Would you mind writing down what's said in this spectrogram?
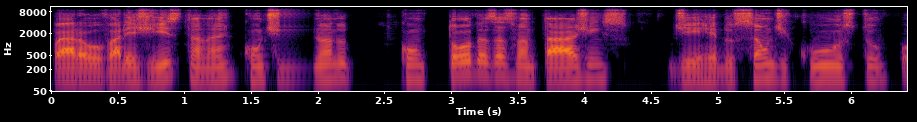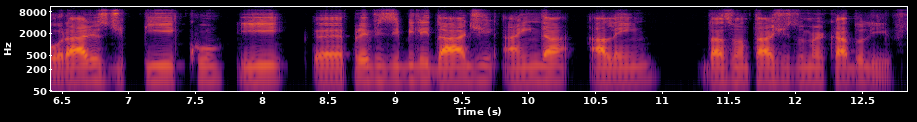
para o varejista, né? Continuando com todas as vantagens de redução de custo, horários de pico e é, previsibilidade, ainda além das vantagens do mercado livre.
